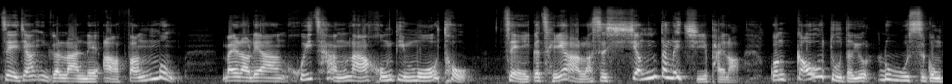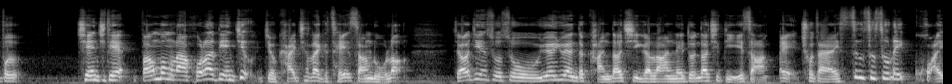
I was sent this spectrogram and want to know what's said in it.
浙江一个男的啊，方某买了辆非常拉轰的摩托，这个车啊，那是相当的气派了，光高度都有六十公分。前几天，方某呢喝了点酒，就开起那个车上路了。交警叔叔远远的看到起一个男的蹲到起地上，哎，却在嗖嗖嗖的快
